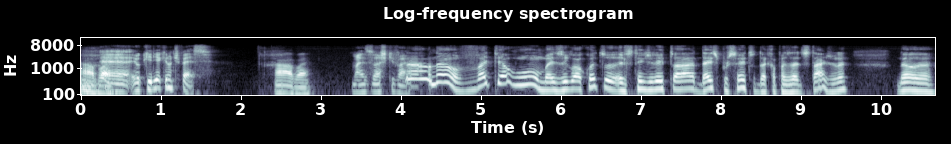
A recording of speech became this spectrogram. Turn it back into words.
Ah, vai. É, eu queria que não tivesse. Ah, vai. Mas acho que vai. Não, não, vai ter algum, mas igual quanto eles têm direito a 10% da capacidade de estádio, né? Não, não.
